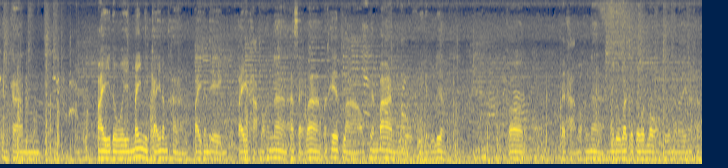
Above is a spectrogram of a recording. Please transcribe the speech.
เป็นการไปโดยไม่มีไกด์นำทางไปกันเอง ไปถามเราข้างหน้า อาศัยว่าประเทศลาวเพื่อนบ้านเราคุยกันรู้เรื่อง ก็ไปถามเราข้างหน้า ไม่รู้ว่าจะโดนหลอกโดนอะไรนะครับ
